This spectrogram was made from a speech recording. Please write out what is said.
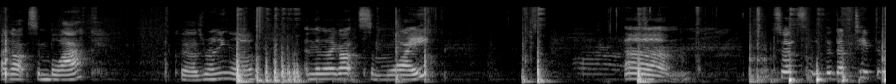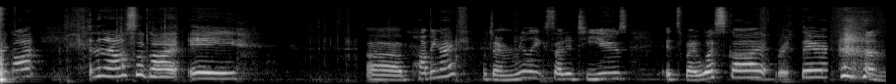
I got some black because I was running low. And then I got some white. Um, so that's the duct tape that I got. And then I also got a uh, hobby knife, which I'm really excited to use. It's by Westcott, right there. so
